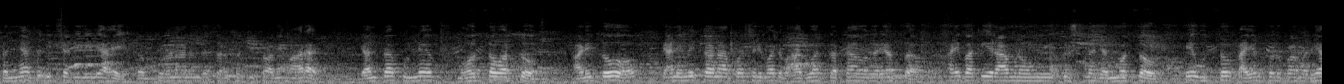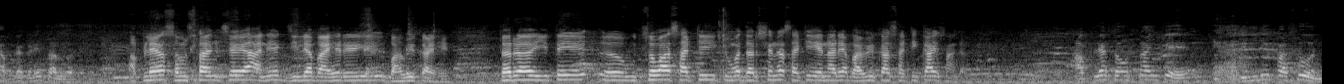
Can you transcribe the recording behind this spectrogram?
संन्यास दीक्षा दिलेली आहे संपूर्णानंद सरस्वती स्वामी महाराज यांचा पुण्य महोत्सव असतो आणि तो त्यानिमित्तानं आपण श्रीमद भागवत कथा वगैरे असतं आणि बाकी रामनवमी कृष्ण जन्मोत्सव हे उत्सव कायम स्वरूपामध्ये आपल्याकडे चालू असतात आपल्या संस्थांचे अनेक जिल्ह्याबाहेरही भाविक आहेत. तर इथे उत्सवासाठी किंवा दर्शनासाठी येणाऱ्या भाविकासाठी काय सांगा आपल्या संस्थांचे दिल्लीपासून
